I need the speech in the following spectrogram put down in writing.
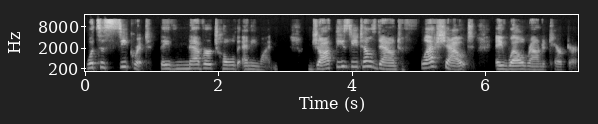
What's a secret they've never told anyone? Jot these details down to flesh out a well rounded character.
